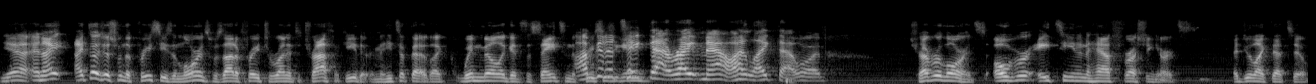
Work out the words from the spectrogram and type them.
Yeah, and I, I thought just from the preseason, Lawrence was not afraid to run into traffic either. I mean, he took that like windmill against the Saints in the I'm gonna take that right now. I like that one. Trevor Lawrence over 18 and a half rushing yards. I do like that too.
